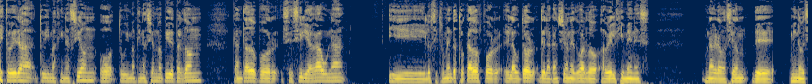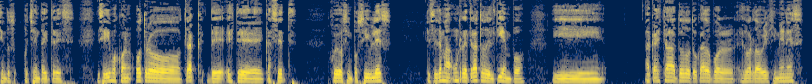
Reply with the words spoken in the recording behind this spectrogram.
Esto era Tu imaginación o Tu imaginación no pide perdón, cantado por Cecilia Gauna y los instrumentos tocados por el autor de la canción Eduardo Abel Jiménez, una grabación de 1983. Y seguimos con otro track de este cassette Juegos Imposibles que se llama Un retrato del tiempo. Y Acá está todo tocado por Eduardo Abel Jiménez,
